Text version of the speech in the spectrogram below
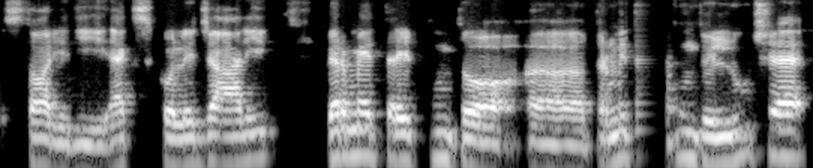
storie di ex collegiali per mettere, il punto, eh, per mettere appunto in luce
